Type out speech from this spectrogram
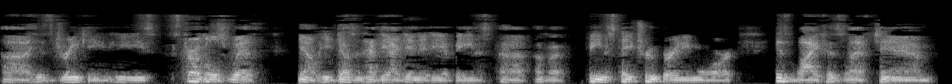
uh, his drinking. He struggles with you know he doesn't have the identity of being uh, of a being a state trooper anymore. His wife has left him.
